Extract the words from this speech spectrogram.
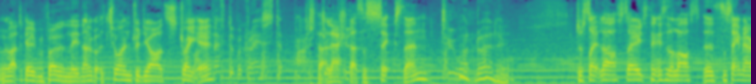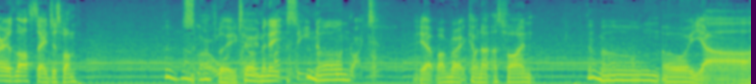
We're about to go even further in the lead. Now we've got 200 yards straight here. Left of a crest. That left, that's a six then. 200. Just like last stage. I think this is the last. It's the same area as last stage. This one. Slow. Lovely. Come on, unseen. Come on. Right. Yep, I'm right coming up. That's fine. Come on. Oh yeah.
